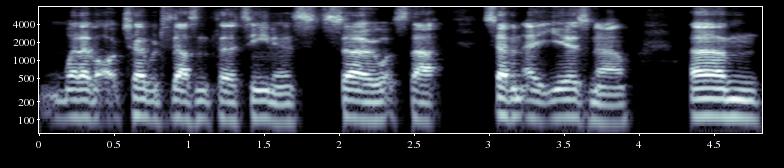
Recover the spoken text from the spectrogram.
whatever October 2013 is. So what's that? Seven, eight years now. Um,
